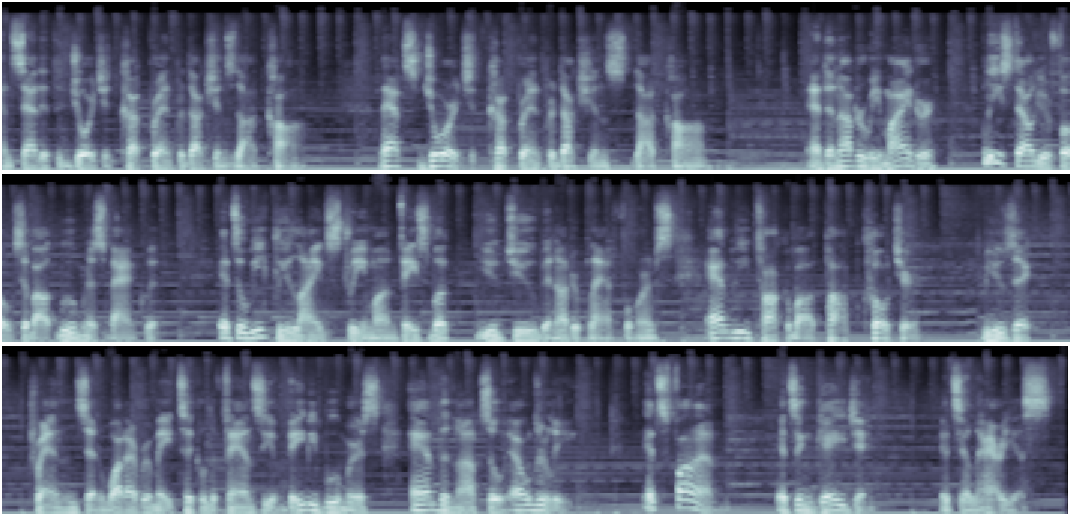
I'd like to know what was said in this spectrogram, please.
and send it to george at cutprintproductions.com. That's george at cutprintproductions.com. And another reminder please tell your folks about Boomer's Banquet it's a weekly live stream on Facebook, YouTube, and other platforms, and we talk about pop culture, music, trends, and whatever may tickle the fancy of baby boomers and the not so elderly. It's fun, it's engaging, it's hilarious.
